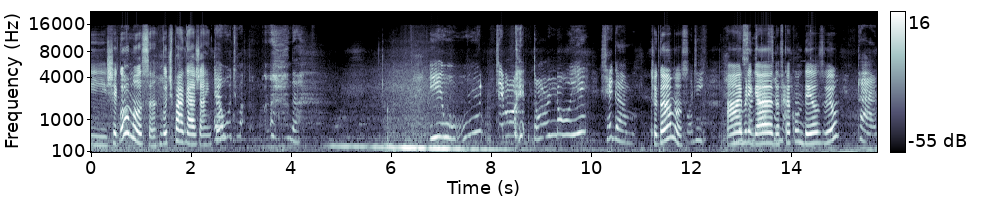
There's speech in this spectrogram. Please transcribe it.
E chegou, moça? Vou te pagar já, É a então. última. Dá. E o último retorno e chegamos. Chegamos? Pode ir. Ai, obrigada. Fica com Deus, viu? Tá,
